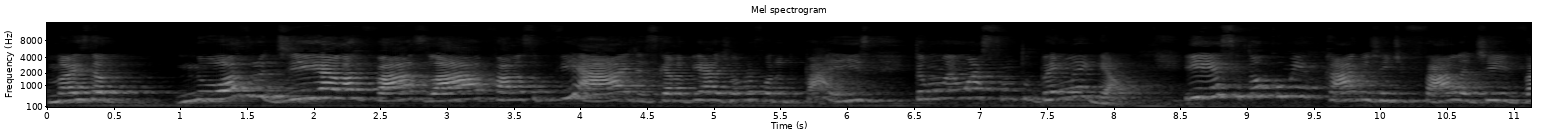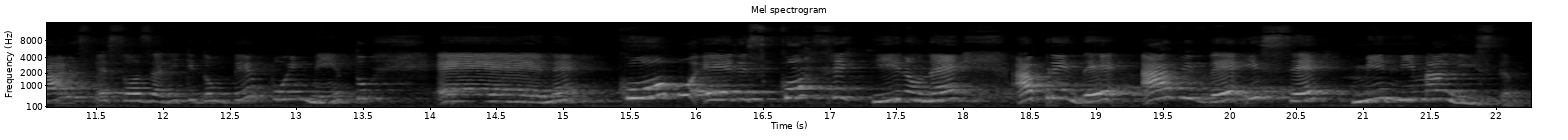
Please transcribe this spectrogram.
mas no outro dia ela faz lá, fala sobre viagens, que ela viajou para fora do país. Então é um assunto bem legal. E esse documentário, a gente, fala de várias pessoas ali que dão depoimento, é, né? como eles conseguiram, né, aprender a viver e ser minimalista.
